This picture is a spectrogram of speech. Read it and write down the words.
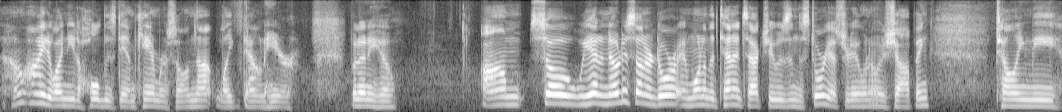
How high do I need to hold this damn camera so I'm not like down here? But anywho, um, so we had a notice on our door, and one of the tenants actually was in the store yesterday when I was shopping, telling me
